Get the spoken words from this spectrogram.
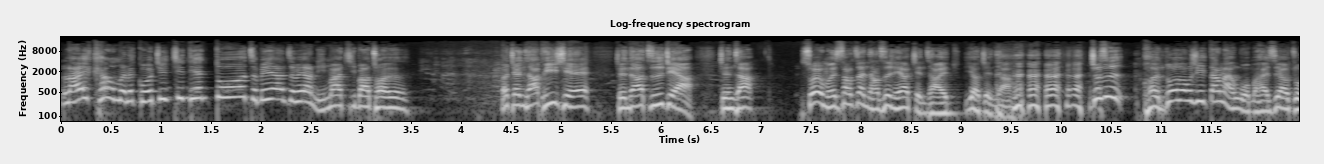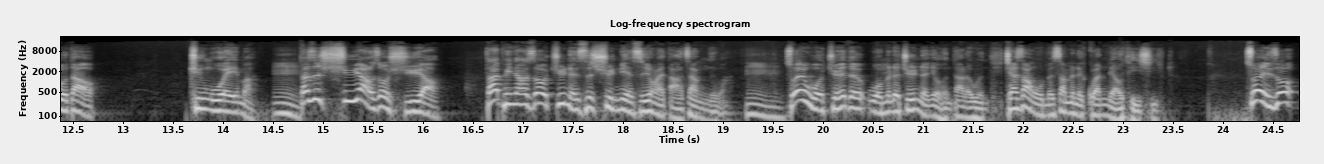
来看我们的国军今天多怎么样怎么样，你妈鸡巴穿。要检查皮鞋，检查指甲，检查。所以我们上战场之前要检查，要检查，就是很多东西。当然，我们还是要做到军威嘛。嗯但是需要的时候需要。他平常的时候，军人是训练，是用来打仗的嘛。嗯，所以我觉得我们的军人有很大的问题，加上我们上面的官僚体系。所以你说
